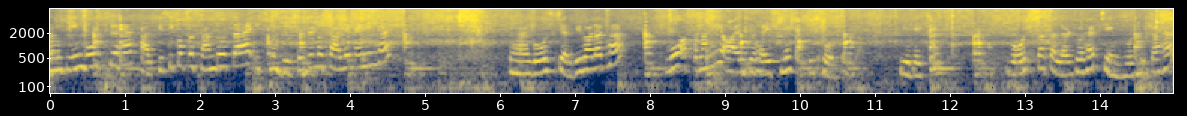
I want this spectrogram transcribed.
नमकीन गोश्त जो है, हर किसी को पसंद होता है। इसमें बिल्कुल भी मसाले नहीं है। तो गोश्त चर्बी वाला था। वो अपना ही ऑयल जो है इसमें काफ़ी छोड़ देगा। ये देखिए, गोश्त का कलर जो है चेंज हो चुका है।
